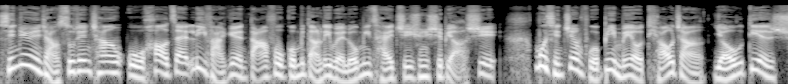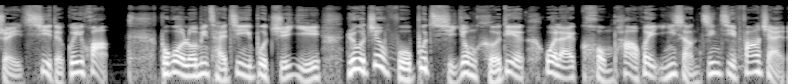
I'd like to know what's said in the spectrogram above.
行政院长苏贞昌五号在立法院答复国民党立委罗明才质询时表示，目前政府并没有调整油电水气的规划。不过，罗明才进一步质疑，如果政府不启用核电，未来恐怕会影响经济发展。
